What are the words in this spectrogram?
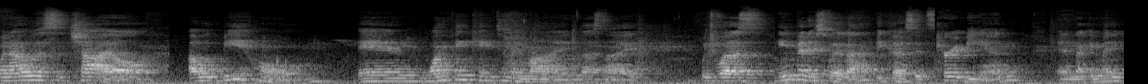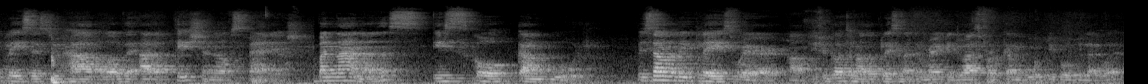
when I was a child, I would be home, and one thing came to my mind last night, which was in Venezuela, because it's Caribbean, and like in many places, you have a lot of the adaptation of Spanish. Bananas is called cambur, It's the only place where, um, if you go to another place in Latin America and you ask for cambur, people will be like, what?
